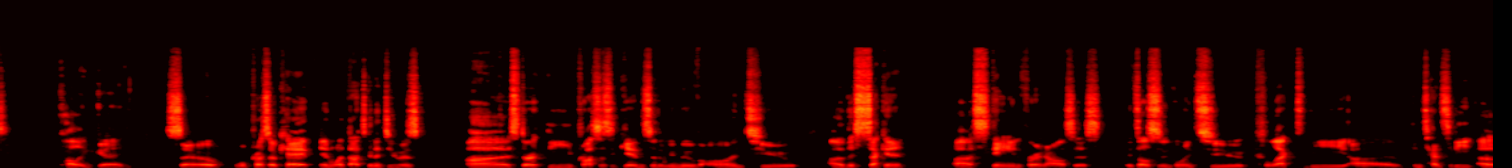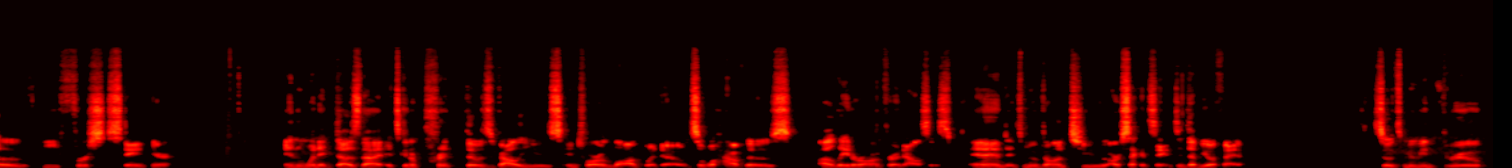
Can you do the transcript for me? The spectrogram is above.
call it good. So we'll press OK, and what that's going to do is uh, start the process again so that we move on to uh, the second uh, stain for analysis. It's also going to collect the intensity of the first stain here. And when it does that, it's going to print those values into our log window. And so we'll have those uh, later on for analysis. And it's moved on to our second stain, to WFA. So it's moving through.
